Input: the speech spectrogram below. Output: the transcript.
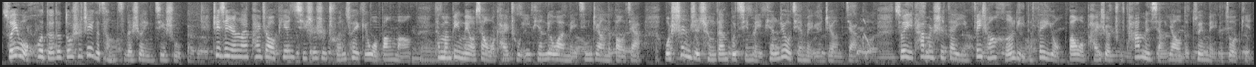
所以我获得的都是这个层次的摄影技术。这些人来拍照片其实是纯粹给我帮忙，他们并没有向我开出一天六万美金这样的报价，我甚至承担不起每天六千美元这样的价格。所以他们是在以非常合理的费用帮我拍摄出他们想。要的最美的作品。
